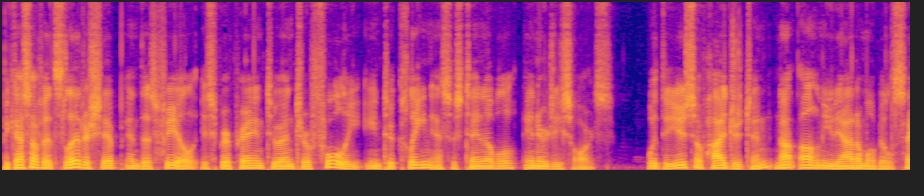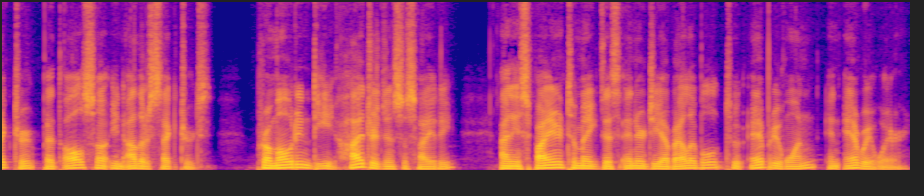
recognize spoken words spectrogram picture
Because of its leadership in this field, is preparing to enter fully into clean and sustainable energy source with the use of hydrogen not only the automobile sector but also in other sectors, promoting the hydrogen society and inspiring to make this energy available to everyone and everywhere.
